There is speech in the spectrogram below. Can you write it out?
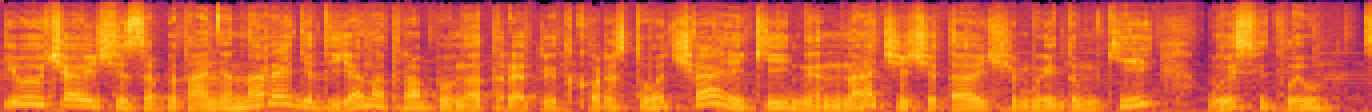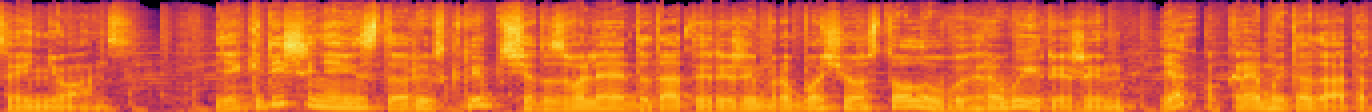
І вивчаючи це питання на Reddit, я натрапив на трет від користувача, який, неначе читаючи мої думки, висвітлив цей нюанс. Як рішення він створив скрипт, що дозволяє додати режим робочого столу в ігровий режим, як окремий додаток,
